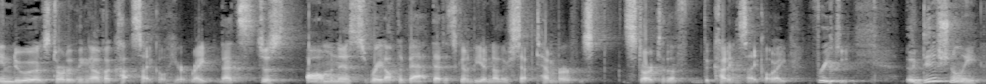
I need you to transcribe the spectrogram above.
into a starting of a cut cycle here, right? That's just ominous right off the bat that it's going to be another September start to the, the cutting cycle, right? Freaky. Additionally,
